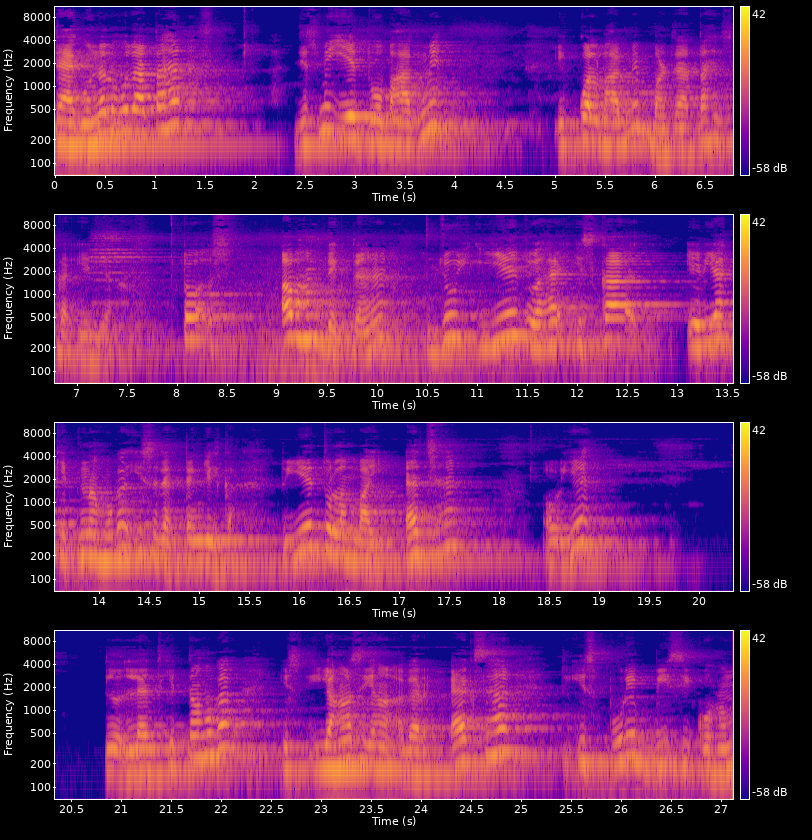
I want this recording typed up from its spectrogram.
डायगोनल हो जाता है, जिसमें ये दो भाग में इक्वल भाग में बढ़ जाता है इसका एरिया तो अब हम देखते हैं, जो ये जो है, इसका एरिया कितना होगा इस रेक्टेंगल का. तो ये तो लंबाई h है, और ये लेंथ कितना होगा? इस यहाँ से यहाँ अगर x है तो इस पूरे BC को हम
